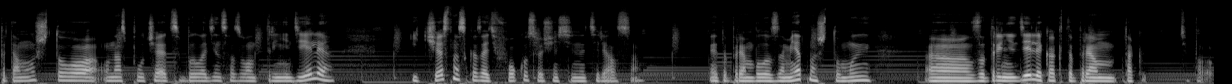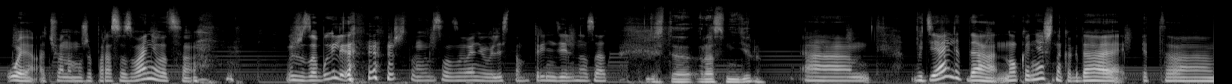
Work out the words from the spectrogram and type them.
потому что у нас, получается, был один созвон в три недели, и, честно сказать, фокус очень сильно терялся. Это прям было заметно, что мы э, за три недели как-то прям так, типа, ой, а что, нам уже пора созваниваться? Вы же забыли, что мы созванивались там три недели назад. То есть это раз в неделю? А, в идеале, да. Но, конечно, когда это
